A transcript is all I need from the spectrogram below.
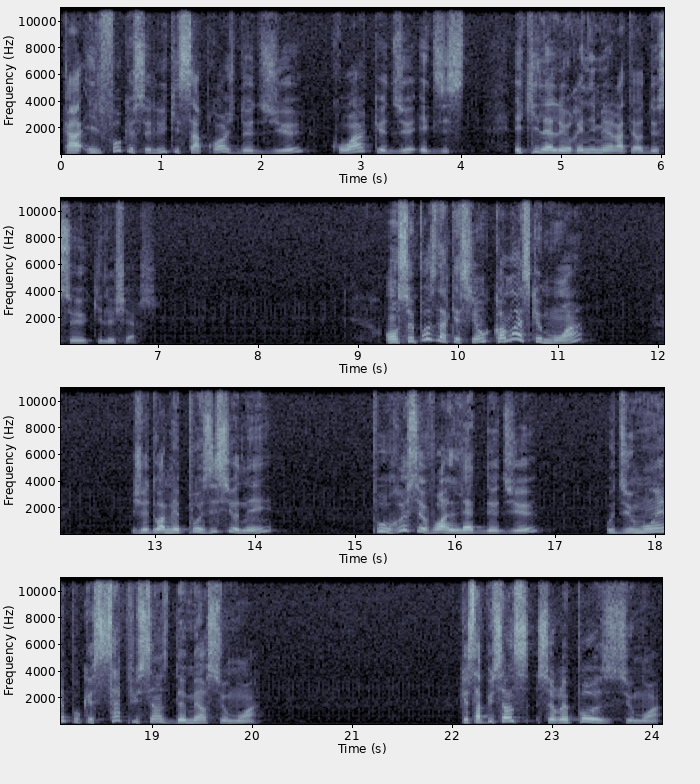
Car il faut que celui qui s'approche de Dieu croit que Dieu existe et qu'il est le rémunérateur de ceux qui le cherchent. On se pose la question, comment est-ce que moi, je dois me positionner pour recevoir l'aide de Dieu, ou du moins pour que sa puissance demeure sur moi, que sa puissance se repose sur moi.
